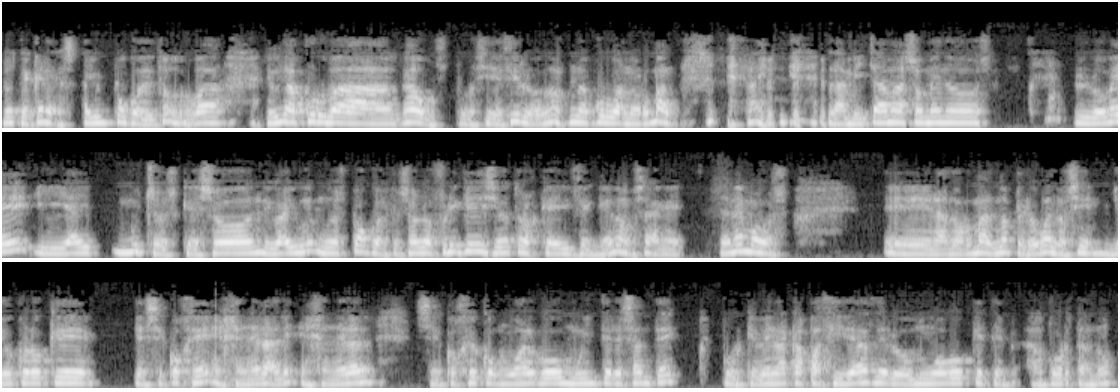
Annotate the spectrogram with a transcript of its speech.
no te creas, hay un poco de todo. Va en una curva Gauss, por así decirlo, ¿no? Una curva normal. La mitad más o menos lo ve y hay muchos que son, digo, hay unos pocos que son los frikis y otros que dicen que no. O sea, que tenemos eh, la normal, ¿no? Pero bueno, sí, yo creo que que se coge en general, ¿eh? en general se coge como algo muy interesante porque ven la capacidad de lo nuevo que te aporta, ¿no?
